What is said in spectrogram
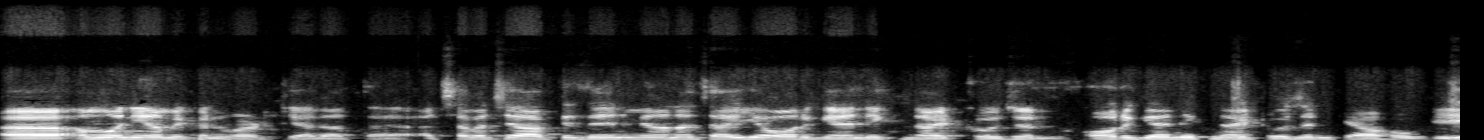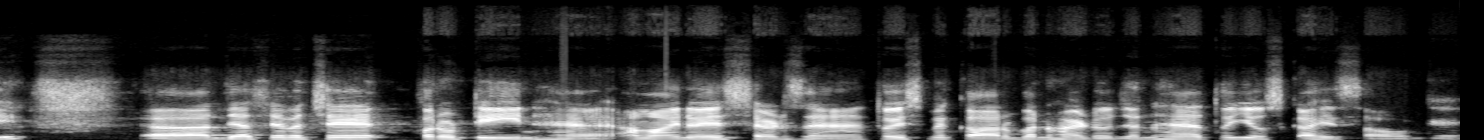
अमोनिया में कन्वर्ट किया जाता है। अच्छा बच्चे आपके जहन में आना चाहिए ऑर्गेनिक नाइट्रोजन ऑर्गेनिक नाइट्रोजन क्या होगी? आ, जैसे बच्चे प्रोटीन है अमाइनो एसिड्स हैं तो इसमें कार्बन हाइड्रोजन है तो ये उसका हिस्सा होंगे।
